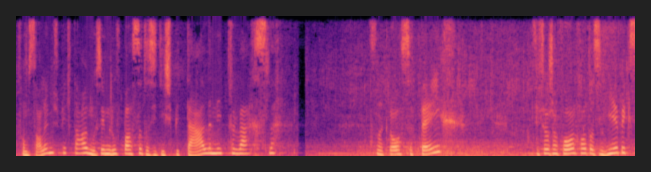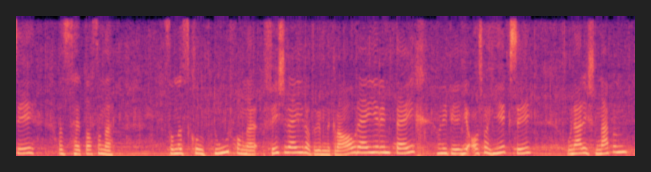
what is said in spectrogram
vom Salem-Spital. Ich muss immer aufpassen, dass ich die Spitäler nicht verwechsle. Das ist ein grosser Teich. Es ist auch schon vorgekommen, dass ich hier war. Also es hat da so eine, so eine Skulptur von einem Fischreiher oder einem Graureiher im Teich. Und ich war hier auch schon hier. Gewesen. Und er ist neben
